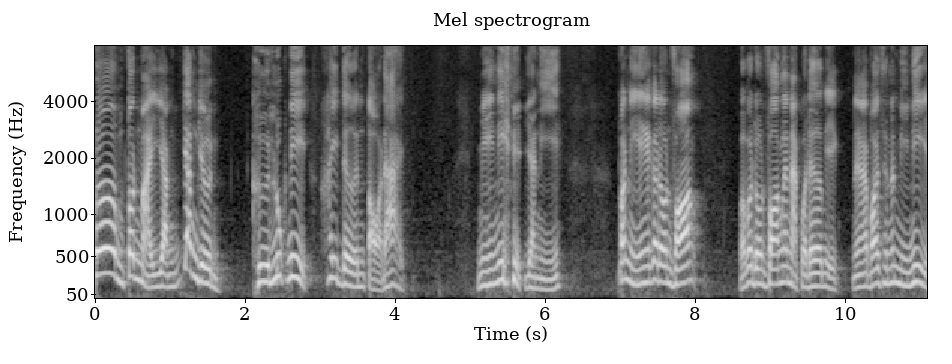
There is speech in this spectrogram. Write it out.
ริ่มต้นใหม่อย่างยั่งยืน คืนลูกหนี้ให้เดินต่อได้ มีหนี้อย่าหนีเพราะหนียังไงก็โดนฟ้อง ว่าโดนฟ้องแล้วหนักกว่าเดิมอีกนะเพราะฉะนั้นมีหนี้อ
